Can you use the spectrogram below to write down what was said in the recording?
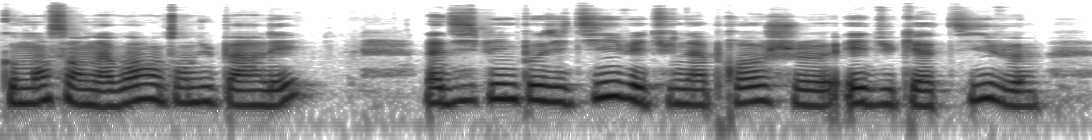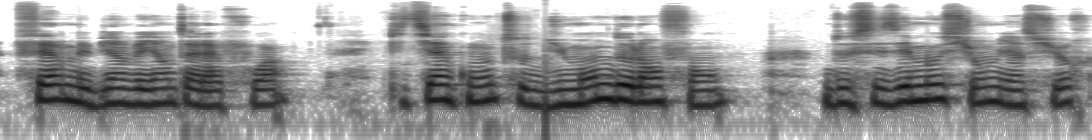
commencent à en avoir entendu parler. La discipline positive est une approche euh, éducative, ferme et bienveillante à la fois, qui tient compte du monde de l'enfant, de ses émotions bien sûr,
